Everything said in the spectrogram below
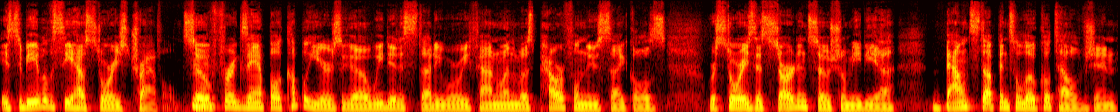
is to be able to see how stories traveled. So, mm-hmm. for example, a couple years ago, we did a study where we found one of the most powerful news cycles were stories that started in social media, bounced up into local television,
